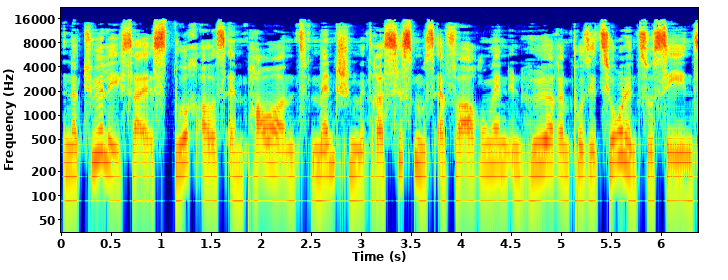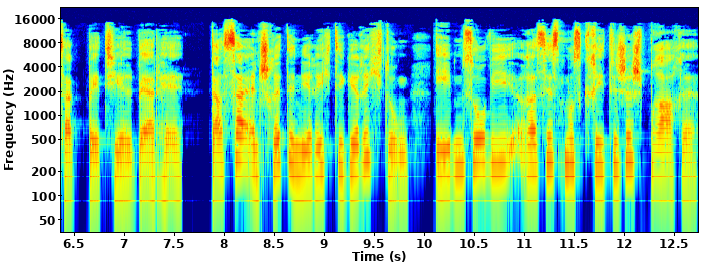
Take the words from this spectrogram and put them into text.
Natürlich sei es durchaus empowernd, Menschen mit Rassismuserfahrungen in höheren Positionen zu sehen, sagt Betiel Berhe. Das sei ein Schritt in die richtige Richtung, ebenso wie rassismuskritische Sprache.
